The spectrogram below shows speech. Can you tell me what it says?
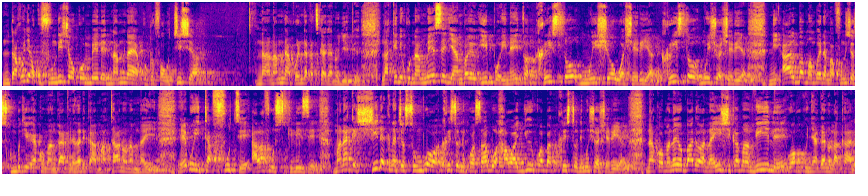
nitakuja kufundisha huko mbele namna ya kutofautisha na namna ya kuenda katika gano jipya. Lakini kuna meseji ambayo ipo inaitwa kristo mwisho wa sheria. Kristo mwisho wa sheria. Ni albamu ambayo ina mafundisho sikumbuki yako mangapi nadhani kama matano namna hii. Hebu itafute alafu usikilize. Maanake shida kinachosumbua wakristo ni kwa sababu hawajui kwamba kristo ni mwisho wa sheria. Na kwa maana hiyo bado wanaishi kama vile wako kwenye agano la kale.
